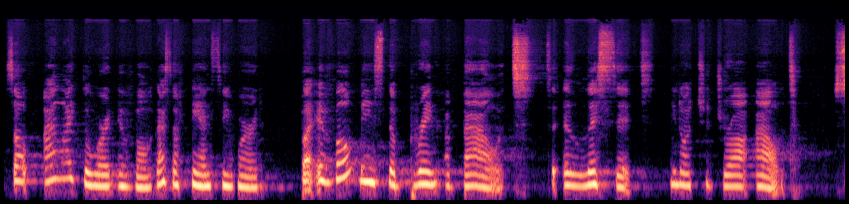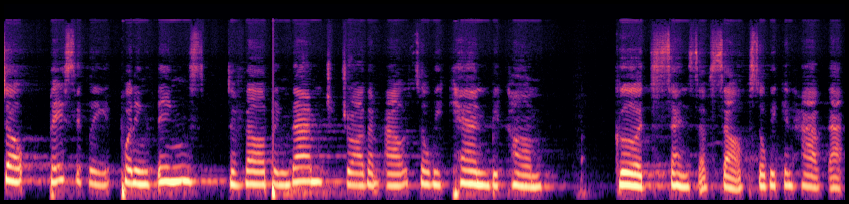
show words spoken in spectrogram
So I like the word evoke. That's a fancy word. But evoke means to bring about, to elicit, you know, to draw out. So basically putting things, developing them to draw them out so we can become good sense of self, so we can have that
